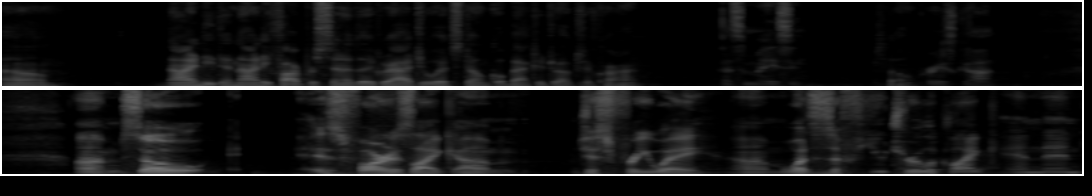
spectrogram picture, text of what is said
Um, 90 to 95% of the graduates don't go back to drugs or crime. That's amazing. So, Praise God. Um, so, as far as like um, just freeway, um, what does the future look like? And then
